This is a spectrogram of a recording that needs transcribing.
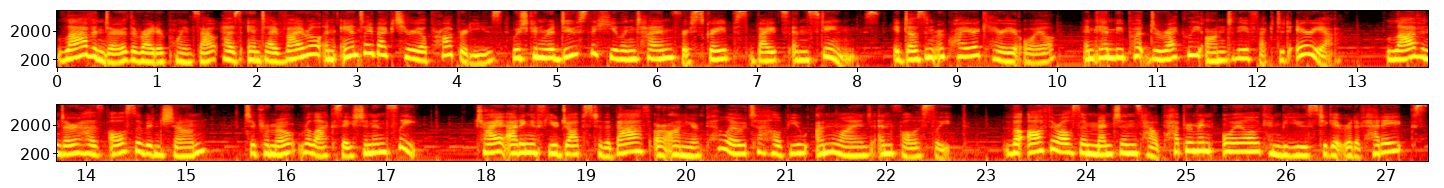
Lavender, the writer points out, has antiviral and antibacterial properties which can reduce the healing time for scrapes, bites, and stings. It doesn't require a carrier oil and can be put directly onto the affected area. Lavender has also been shown to promote relaxation and sleep. Try adding a few drops to the bath or on your pillow to help you unwind and fall asleep. The author also mentions how peppermint oil can be used to get rid of headaches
